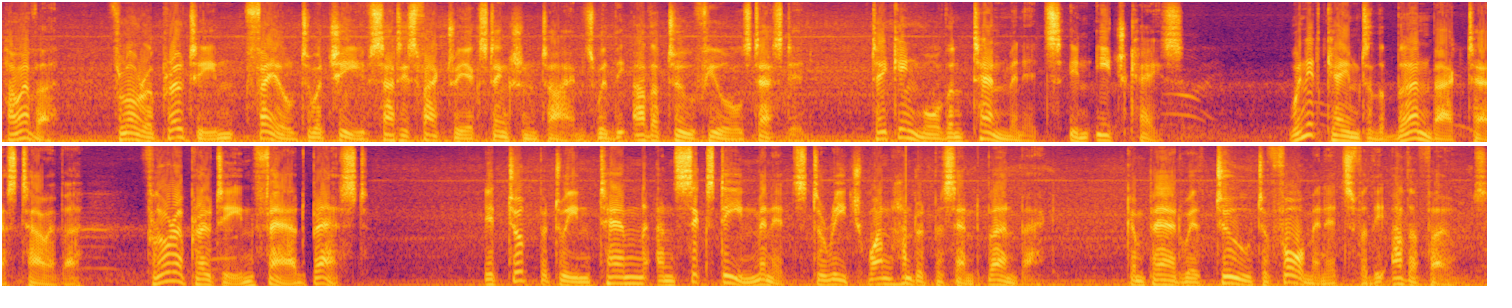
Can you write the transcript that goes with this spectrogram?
However, fluoroprotein failed to achieve satisfactory extinction times with the other two fuels tested, taking more than 10 minutes in each case. When it came to the burnback test, however, fluoroprotein fared best. It took between 10 and 16 minutes to reach 100% burnback, compared with 2 to 4 minutes for the other foams.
